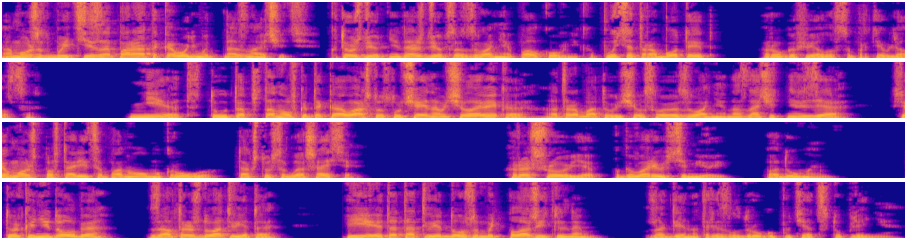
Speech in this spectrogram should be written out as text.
А может быть, из аппарата кого-нибудь назначить? Кто ждет, не дождется звания полковника. Пусть отработает. Рогов вяло сопротивлялся. Нет, тут обстановка такова, что случайного человека, отрабатывающего свое звание, назначить нельзя. Все может повториться по новому кругу, так что соглашайся. Хорошо, я поговорю с семьей. Подумаем. Только недолго. Завтра жду ответа. И этот ответ должен быть положительным. Владлен отрезал другу пути отступления.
